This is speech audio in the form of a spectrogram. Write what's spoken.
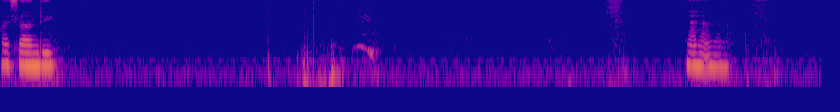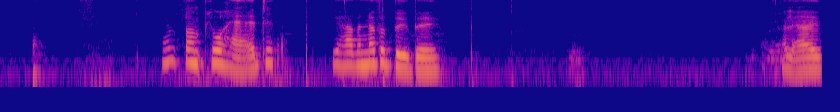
Hi, Sandy. Don't bump your head. You have another boo boo. Hello.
